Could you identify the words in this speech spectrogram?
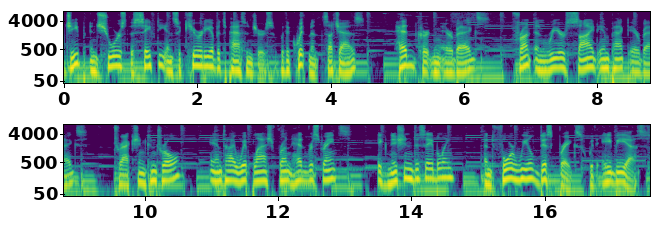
Jeep ensures the safety and security of its passengers with equipment such as head curtain airbags, front and rear side impact airbags, traction control, anti-whiplash front head restraints, ignition disabling, and four-wheel disc brakes with ABS.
